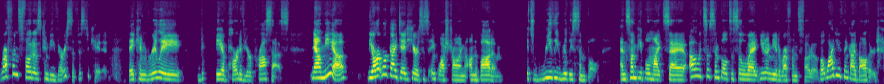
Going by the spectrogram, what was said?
reference photos can be very sophisticated. They can really be a part of your process. Now, Mia, the artwork I did here is this ink wash drawing on the bottom. It's really, really simple. And some people might say, oh, it's so simple. It's a silhouette. You don't need a reference photo. But why do you think I bothered?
